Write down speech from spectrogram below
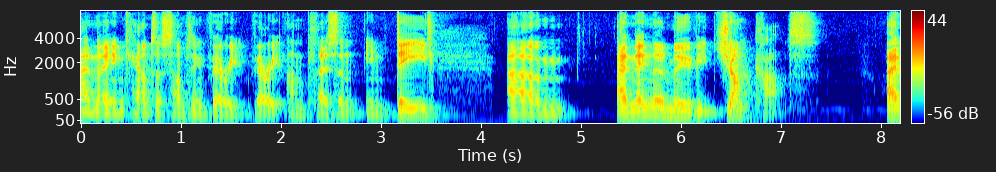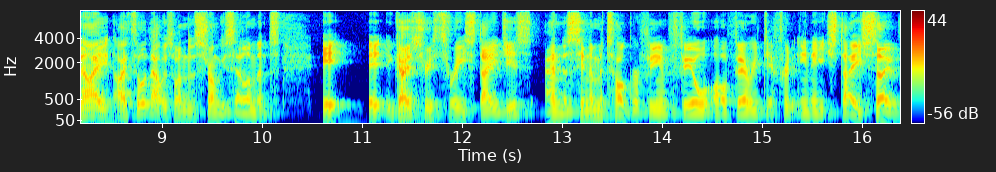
and they encounter something very, very unpleasant indeed. Um, and then the movie jump cuts. And I, I thought that was one of the strongest elements. It, it, it goes through three stages, and the cinematography and feel are very different in each stage. So,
